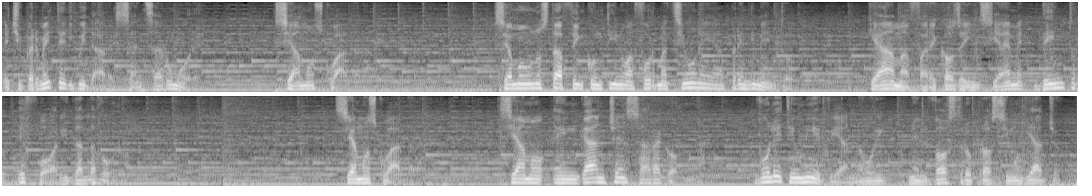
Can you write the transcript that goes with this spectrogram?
e ci permette di guidare senza rumore. Siamo squadra. Siamo uno staff in continua formazione e apprendimento che ama fare cose insieme dentro e fuori dal lavoro. Siamo squadra. Siamo Enganchen Saragon. Volete unirvi a noi nel vostro prossimo viaggio?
